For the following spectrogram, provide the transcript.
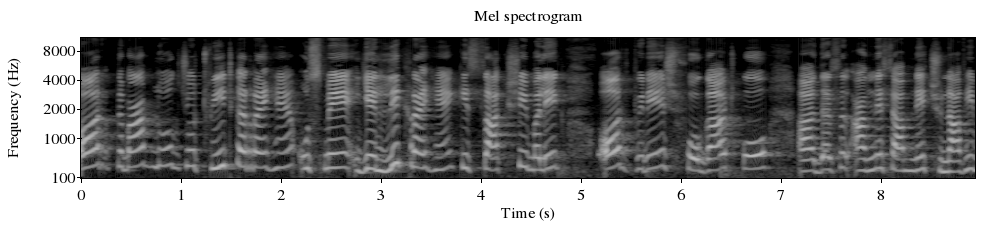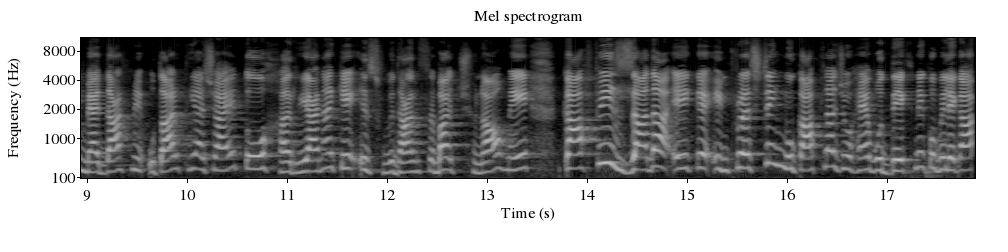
और तमाम लोग जो ट्वीट कर रहे हैं, उसमें ये लिख रहे हैं कि साक्षी मलिक और विनेश फोगाट को दरअसल आमने सामने चुनावी मैदान में उतार दिया जाए तो हरियाणा के इस विधानसभा चुनाव में काफ़ी ज़्यादा एक इंटरेस्टिंग मुकाबला जो है वो देखने को मिलेगा।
